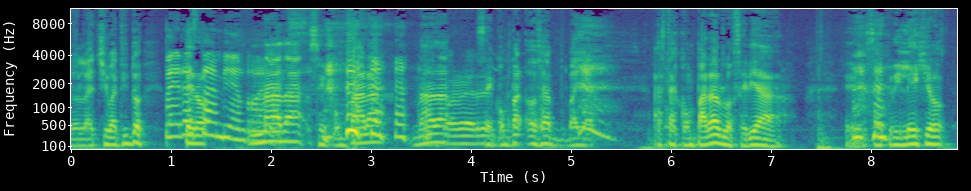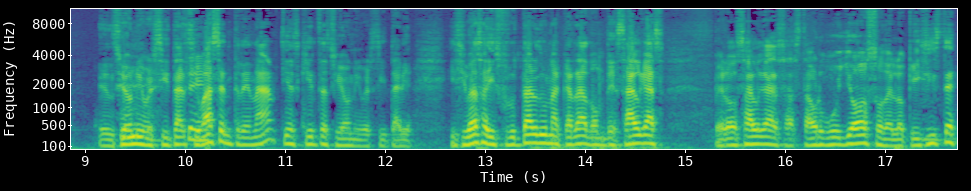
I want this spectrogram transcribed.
o la Chivatito. Pero están bien raras. Nada se compara, nada se compara, o sea, vaya, hasta compararlo sería eh, sacrilegio en Ciudad Universitaria. Sí. Si vas a entrenar, tienes que irte a Ciudad Universitaria. Y si vas a disfrutar de una carrera donde salgas, pero salgas hasta orgulloso de lo que hiciste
